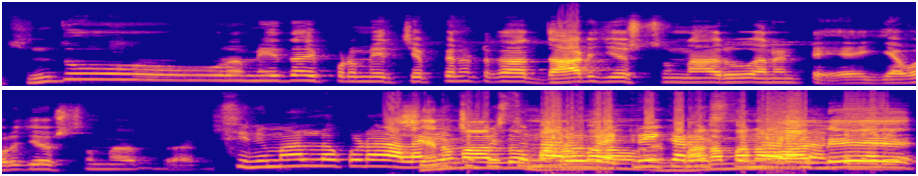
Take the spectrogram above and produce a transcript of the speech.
హిందువుల మీద ఇప్పుడు మీరు చెప్పినట్టుగా దాడి చేస్తున్నారు అని అంటే ఎవరు చేస్తున్నారు దాడి? సినిమాల్లో కూడా సినిమాల్లో మన మన- వాళ్ళే.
